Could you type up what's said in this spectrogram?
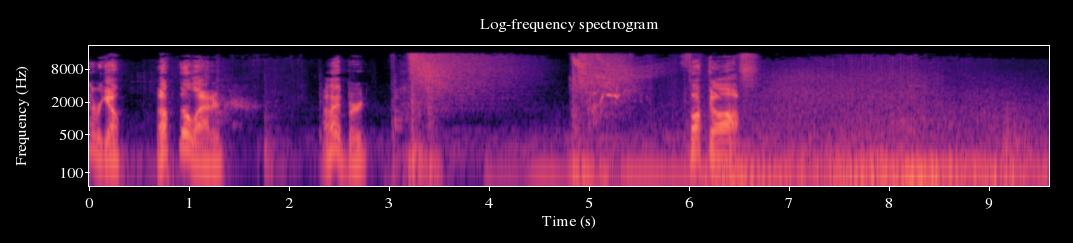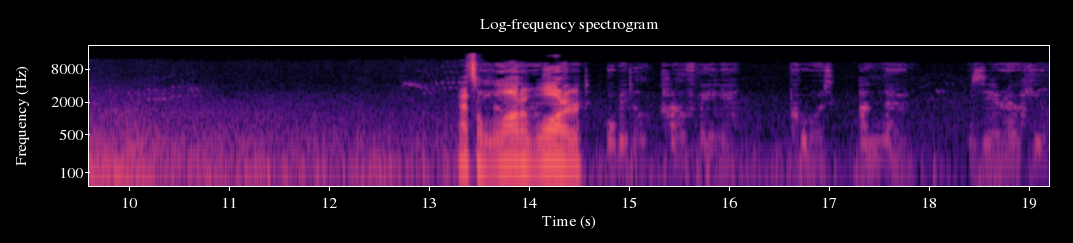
There we go. Up the ladder. Oh, hi, bird. Fuck off. That's a lot of water. Orbital hull failure. Cause unknown. Zero human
